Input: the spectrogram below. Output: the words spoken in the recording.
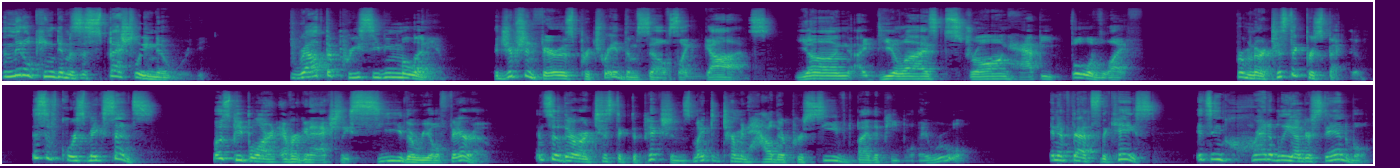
The Middle Kingdom is especially noteworthy. Throughout the preceding millennium, Egyptian pharaohs portrayed themselves like gods, young, idealized, strong, happy, full of life. From an artistic perspective, this of course makes sense. Most people aren't ever going to actually see the real pharaoh, and so their artistic depictions might determine how they're perceived by the people they rule. And if that's the case, it's incredibly understandable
